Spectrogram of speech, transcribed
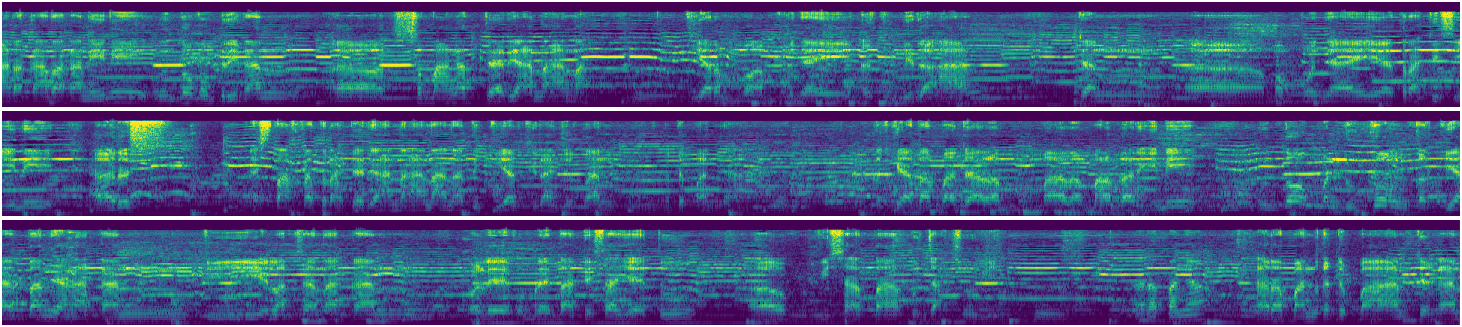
Arak-arakan ini untuk memberikan uh, semangat dari anak-anak hmm. biar mempunyai kegembiraan dan uh, mempunyai tradisi ini harus estafet lah dari anak-anak nanti biar dilanjutkan ke depannya. Kegiatan pada malam, malam hari ini untuk mendukung kegiatan yang akan dilaksanakan oleh pemerintah desa yaitu uh, wisata Puncak. Hmm. Harapannya? Harapan ke depan dengan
